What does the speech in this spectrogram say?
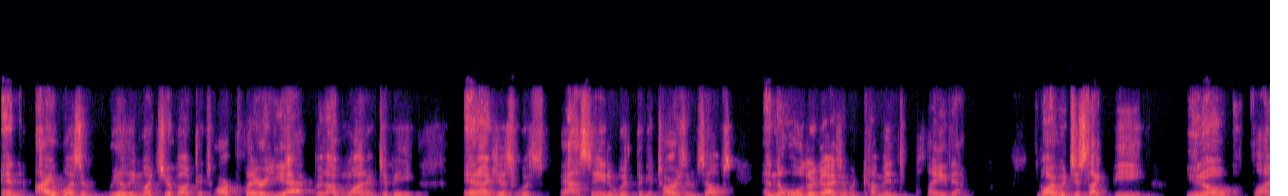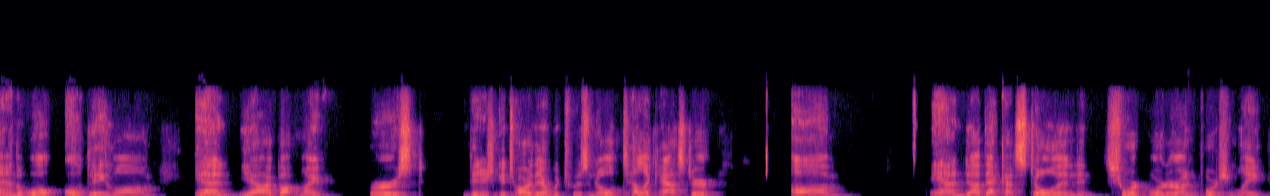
And I wasn't really much of a guitar player yet, but I wanted to be. And I just was fascinated with the guitars themselves and the older guys that would come in to play them. I would just like be, you know, a fly on the wall all day long. And yeah, I bought my first vintage guitar there, which was an old Telecaster. Um, and uh, that got stolen in short order, unfortunately.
